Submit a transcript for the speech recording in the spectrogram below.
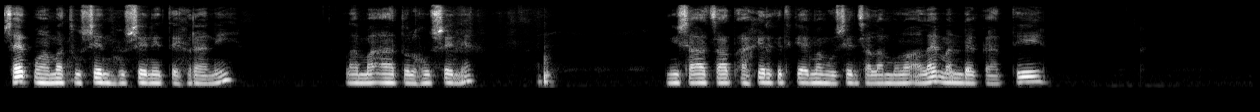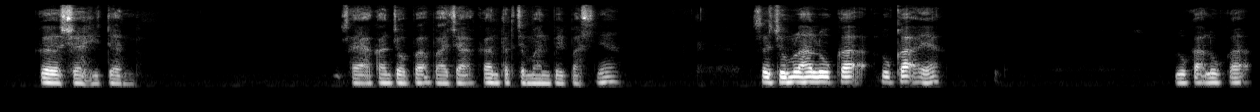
Said Muhammad Hussein Husaini Tehrani Atul Hussein ya ini saat-saat akhir ketika Imam Hussein salamullah alaih mendekati kesyahidan. Saya akan coba bacakan terjemahan bebasnya. Sejumlah luka-luka ya. Luka-luka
